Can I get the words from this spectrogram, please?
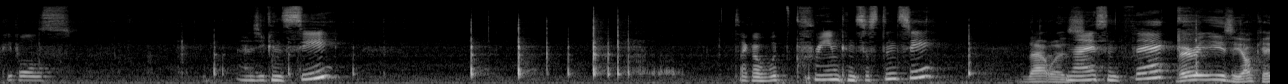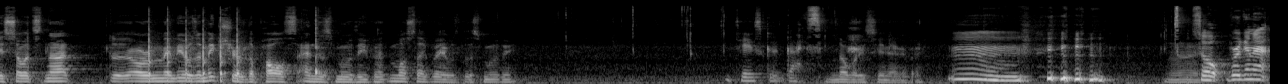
peoples. As you can see, it's like a whipped cream consistency. That was nice and thick. Very easy. Okay, so it's not, or maybe it was a mixture of the pulse and the smoothie, but most likely it was the smoothie. It tastes good, guys. Nobody's seen anything. Mmm. right. So we're gonna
